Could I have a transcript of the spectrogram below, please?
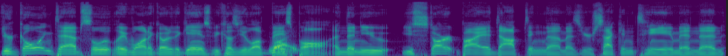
you're going to absolutely want to go to the games because you love baseball, right. and then you you start by adopting them as your second team, and then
